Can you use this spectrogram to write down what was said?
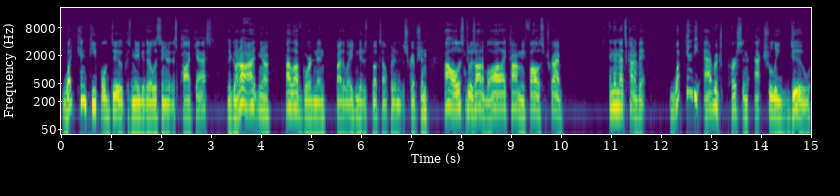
what can people do? Because maybe they're listening to this podcast. They're going, oh, I, you know, I love Gordon. And by the way, you can get his books. I'll put in the description. I'll listen to his Audible. I like Tommy. Follow, subscribe. And then that's kind of it. What can the average person actually do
